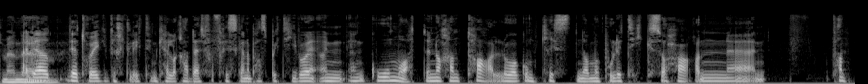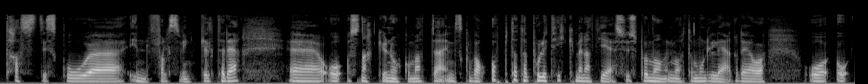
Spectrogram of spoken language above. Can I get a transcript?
Men, ja, det, eh, det, tror jeg virkelig Tim Keller hadde et forfriskende perspektiv, og en, en god måte. Når han taler også om kristendom og politikk, så har han eh, en fantastisk god eh, innfallsvinkel til det. Og, og snakker jo noe om at en skal være opptatt av politikk, men at Jesus på mange måter modellerer det og, og,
